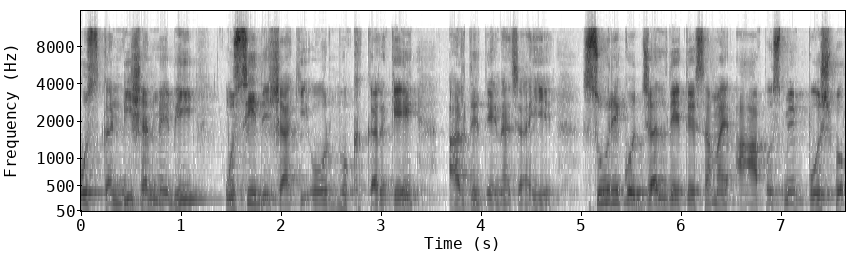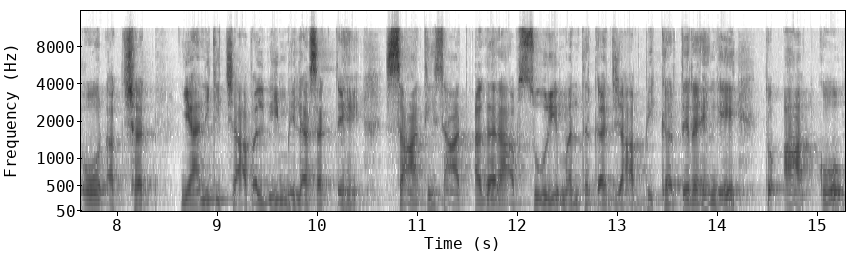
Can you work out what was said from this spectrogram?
उस कंडीशन में भी उसी दिशा की ओर मुख करके अर्घ्य देना चाहिए। सूर्य को जल देते समय आप उसमें पुष्प और अक्षत, यानी कि चावल भी मिला सकते हैं। साथ ही साथ अगर आप सूर्य मंत्र का जाप भी करते रहेंगे तो आपको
